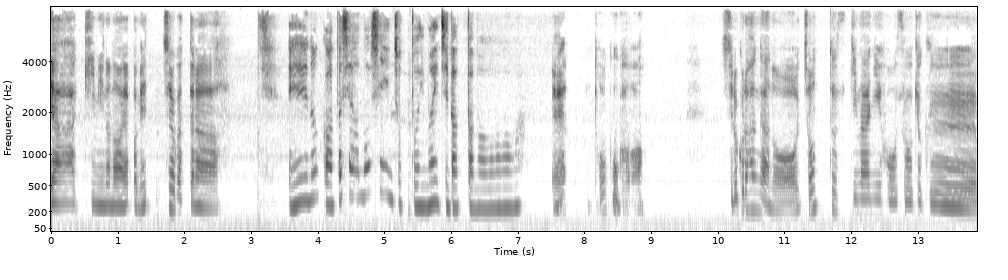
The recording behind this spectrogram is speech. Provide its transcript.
やー、君の名はやっぱめっちゃ良かったな。えー、なんか私あのシーンちょっといまいちだったなえ？どこが？白黒ハンガーのちょっと隙間に放送局。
